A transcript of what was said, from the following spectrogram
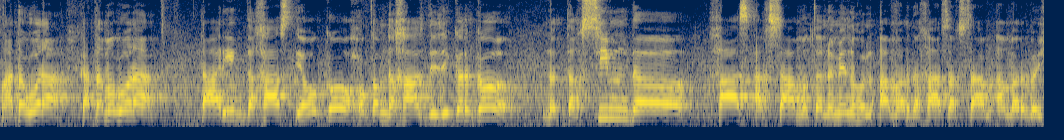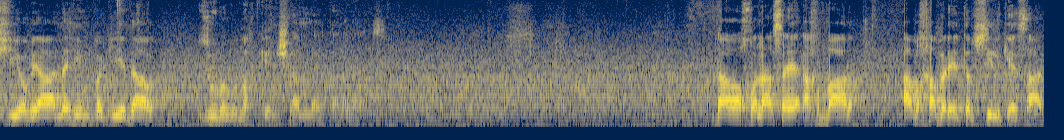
ما ته ګورا کته مو ګورا تعریف د خاص ته کو حکم د خاص د ذکر کو نو تقسیم د خاص اقسام متنمنه الامر د خاص اقسام امر بشي او بیا نهیم پکې دا زوب به مخ کې ان شاء الله تعالی دا خلاصه اخبار اب خبر تفصیل کے ساتھ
